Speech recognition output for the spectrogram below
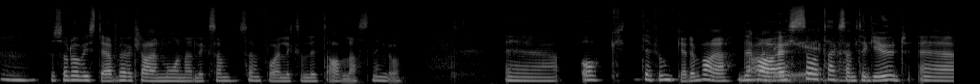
Mm. För så då visste jag, jag behöver klara en månad liksom. Sen får jag liksom lite avlastning då. Eh, och det funkade bara. Det Ja, var det så tacksam till Gud. Eh,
